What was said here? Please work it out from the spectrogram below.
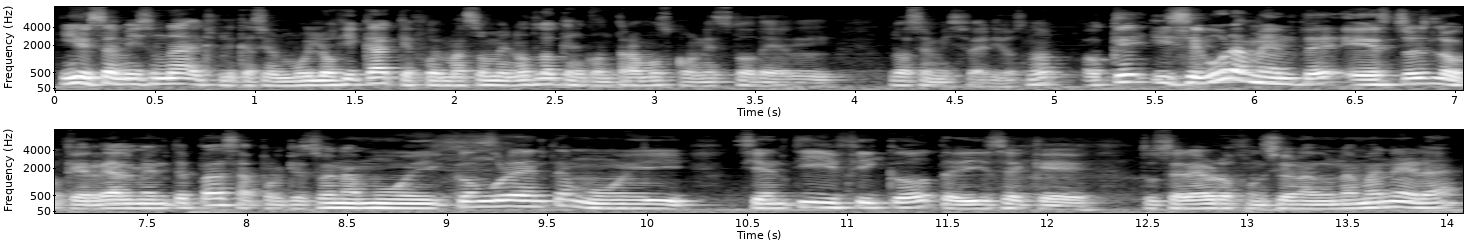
Y esa me hizo una explicación muy lógica que fue más o menos lo que encontramos con esto de los hemisferios, ¿no? Ok, y seguramente esto es lo que realmente pasa, porque suena muy congruente, muy científico, te dice que tu cerebro funciona de una manera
